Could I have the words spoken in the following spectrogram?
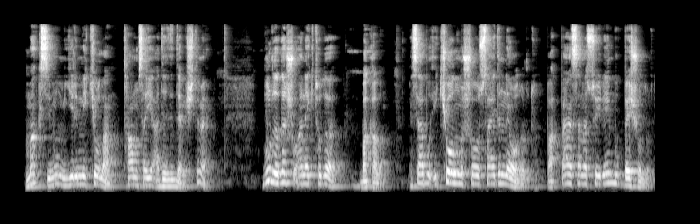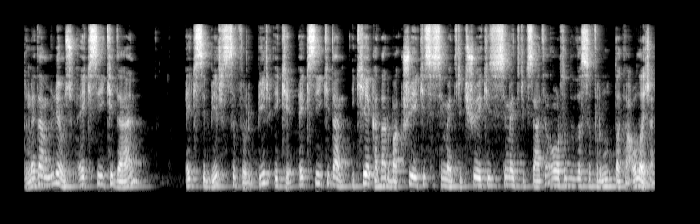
maksimum 22 olan tam sayı adedi demiş değil mi? Burada da şu anekdoda bakalım. Mesela bu 2 olmuş olsaydı ne olurdu? Bak ben sana söyleyeyim bu 5 olurdu. Neden biliyor musun? Eksi 2'den Eksi 1, 0, 1, 2. Eksi 2'den 2'ye kadar bak şu ikisi simetrik. Şu ikisi simetrik zaten ortada da 0 mutlaka olacak.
